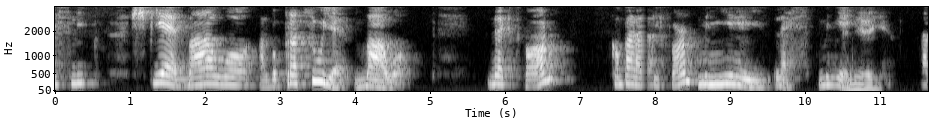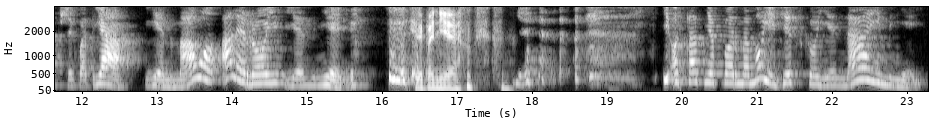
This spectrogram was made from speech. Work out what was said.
I sleep. Śpię mało albo pracuję mało. Next form, comparative form, mniej, less, mniej. Mniej. Na przykład ja jem mało, ale Roy je mniej. Chyba nie. I ostatnia forma, moje dziecko je najmniej.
